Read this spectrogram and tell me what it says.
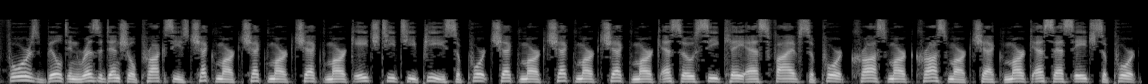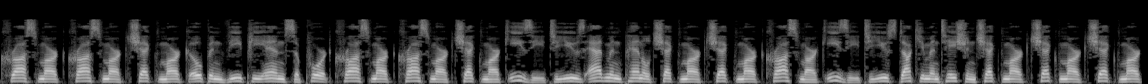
4's built-in residential proxies checkmark checkmark checkmark http support checkmark checkmark checkmark socks5 support crossmark crossmark checkmark ssh support crossmark crossmark checkmark openvpn support crossmark crossmark checkmark easy to use admin panel checkmark checkmark crossmark easy to use documentation checkmark checkmark checkmark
